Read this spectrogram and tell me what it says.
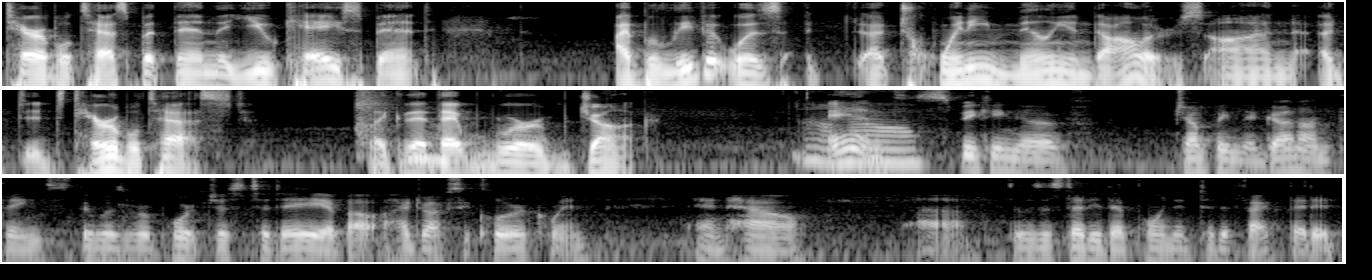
terrible tests, but then the UK spent, I believe it was uh, twenty million dollars on a, a, terrible test, like that that hmm. were junk. Oh, and no. speaking of jumping the gun on things, there was a report just today about hydroxychloroquine and how uh, there was a study that pointed to the fact that it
